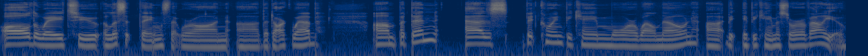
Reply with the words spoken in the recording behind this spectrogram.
all the way to illicit things that were on uh, the dark web. Um, but then, as Bitcoin became more well known, uh, it became a store of value.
